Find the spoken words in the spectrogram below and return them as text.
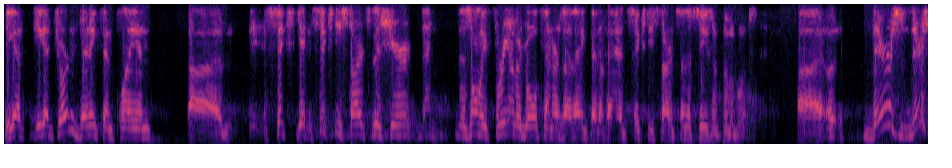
You got you got Jordan Binnington playing uh, six getting 60 starts this year. There's only three other goaltenders I think that have had 60 starts in a season for the Blues. Uh, there's there's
